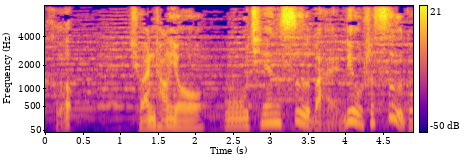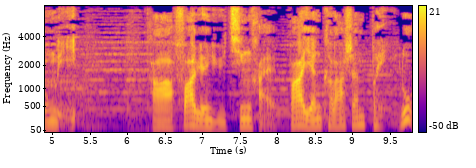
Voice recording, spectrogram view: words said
河，全长有五千四百六十四公里。它发源于青海巴颜克拉山北麓，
